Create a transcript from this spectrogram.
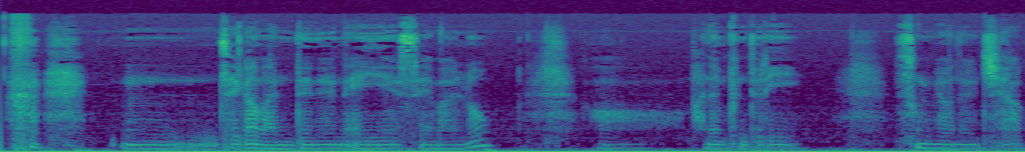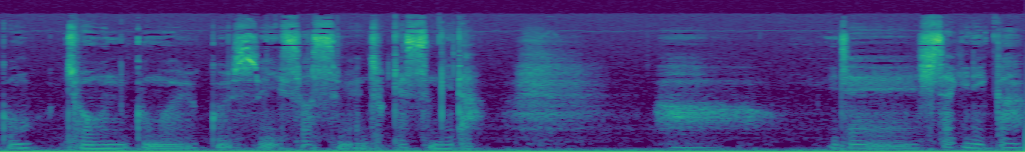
음, 제가 만드는 ASMR로 어, 많은 분들이 숙면을 취하고 좋은 꿈을 꿀 수 있었으면 좋겠습니다. 어, 이제 시작이니까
